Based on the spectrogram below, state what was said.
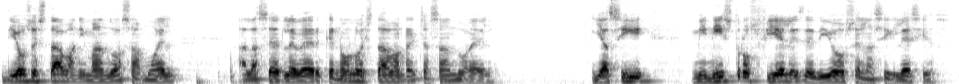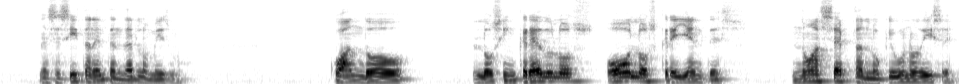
Dios estaba animando a Samuel al hacerle ver que no lo estaban rechazando a él, y así, ministros fieles de Dios en las iglesias necesitan entender lo mismo. Cuando los incrédulos o los creyentes no aceptan lo que uno dice,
